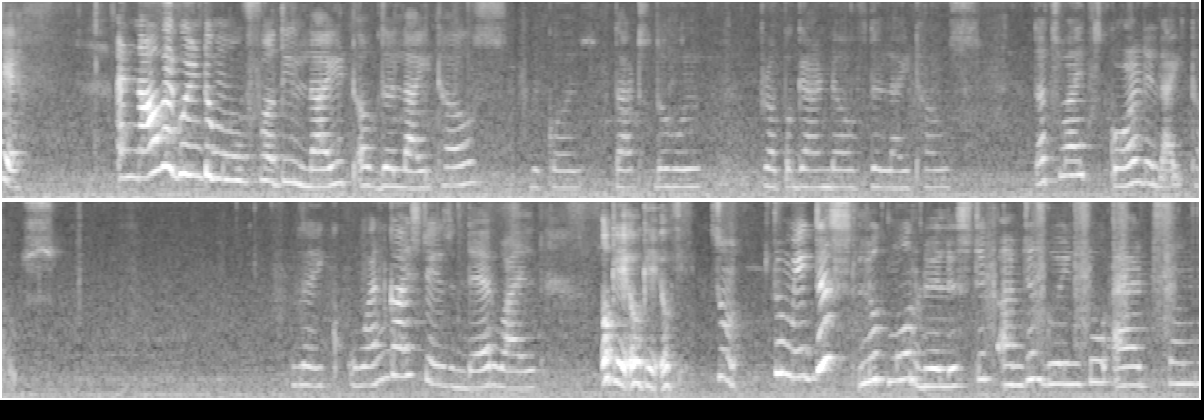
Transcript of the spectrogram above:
okay. And now we're going to move for the light of the lighthouse because that's the whole propaganda of the lighthouse. That's why it's called a lighthouse. Like one guy stays in there while okay okay okay. So to make this look more realistic i'm just going to add some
